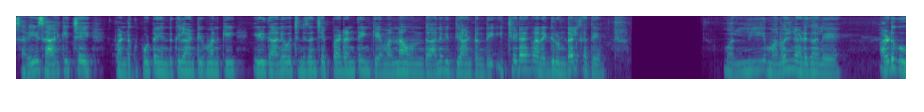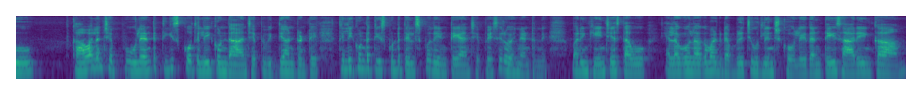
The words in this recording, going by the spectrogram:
సరే ఈసారికి ఇచ్చే పండగ పూట ఎందుకు ఇలాంటివి మనకి? వీడు కానీ వచ్చి నిజం చెప్పాడంటే ఇంకేమన్నా ఉందా అని విద్య అంటుంది. ఇచ్చేయడానికి నా దగ్గర ఉండాలి కదే. మళ్ళీ మనోజ్ని అడగాలే. అడుగు. కావాలని చెప్పు లేదంటే తీసుకో తెలియకుండా అని చెప్పి విద్య అంటుంటే తెలియకుండా తీసుకుంటే తెలిసిపోదేంటి అని చెప్పేసి రోహిణి అంటుంది. మరి ఇంకేం చేస్తావు? ఎలాగోలాగా వాడికి డబ్బులు ఇచ్చి వదిలించుకో లేదంటే ఈసారి ఇంకా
